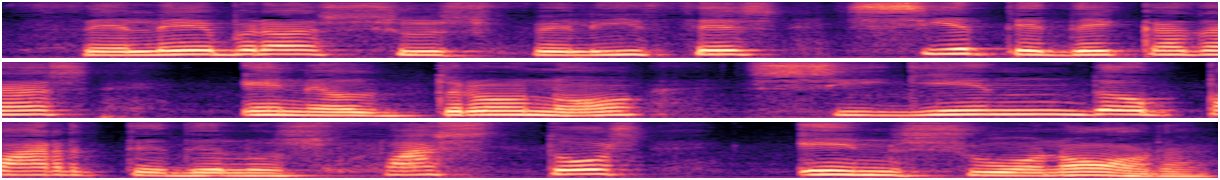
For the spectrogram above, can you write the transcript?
celebra sus felices siete décadas en el trono, siguiendo parte de los fastos en su honor.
